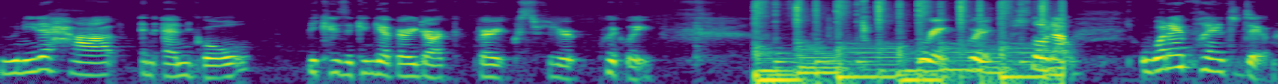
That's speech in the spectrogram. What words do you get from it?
You need to have an end goal because it can get very dark very quickly. Great, great, slow down. What I plan to do.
